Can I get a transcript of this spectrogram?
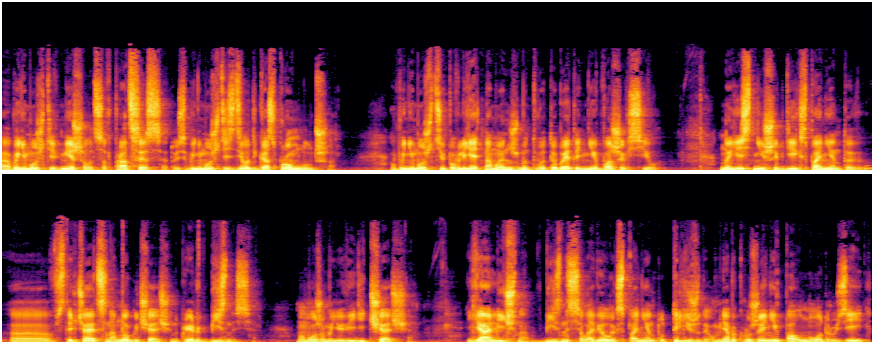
а, вы не можете вмешиваться в процессы. То есть вы не можете сделать «Газпром» лучше. Вы не можете повлиять на менеджмент ВТБ, это не в ваших силах. Но есть ниши, где экспоненты э, встречаются намного чаще. Например, в бизнесе. Мы можем ее видеть чаще. Я лично в бизнесе ловил экспоненту трижды. У меня в окружении полно друзей,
